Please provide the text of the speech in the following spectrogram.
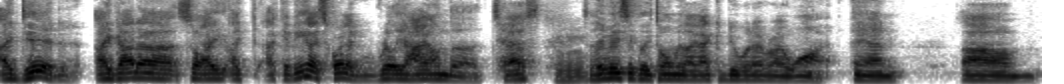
I did. I got a. So I, I, I think I scored like really high on the test. So they basically told me like I could do whatever I want, and um,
